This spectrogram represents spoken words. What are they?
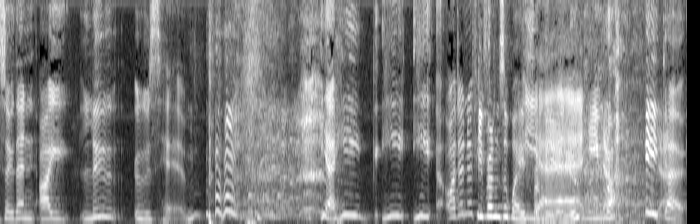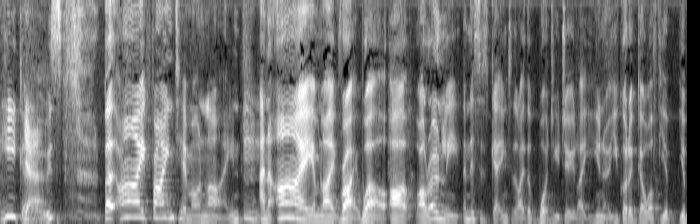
So then I lose him. yeah, he he he. I don't know if He runs away from yeah, you. He Yeah. ru- he Yeah. go he Yeah. But I find him online, Mm. and I am like, right, well, our, our only, and this is getting to like the what do you do? Like, you know, you got to go off your your,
